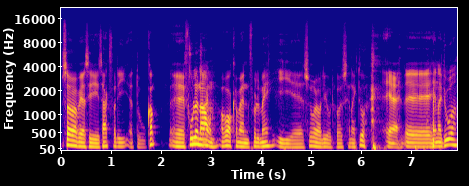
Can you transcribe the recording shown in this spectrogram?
Så vil jeg sige tak, fordi at du kom. Øh, fulde Tusind tak. navn, og hvor kan man følge med i øh, sørøverlivet hos Henrik Dur? Ja, øh, Henrik Dur,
